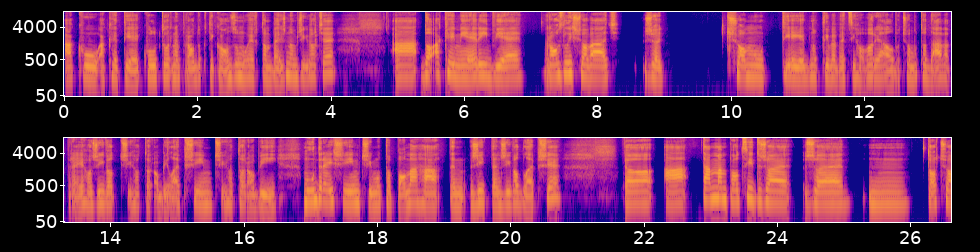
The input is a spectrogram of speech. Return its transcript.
akú, aké tie kultúrne produkty konzumuje v tom bežnom živote a do akej miery vie rozlišovať, že čo tie jednotlivé veci hovoria alebo čo mu to dáva pre jeho život, či ho to robí lepším, či ho to robí múdrejším, či mu to pomáha ten, žiť ten život lepšie. Uh, a tam mám pocit, že, že mm, to, čo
